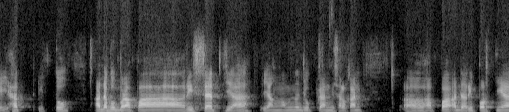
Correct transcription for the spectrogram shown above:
lihat itu ada beberapa riset ya yang menunjukkan misalkan uh, apa ada reportnya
